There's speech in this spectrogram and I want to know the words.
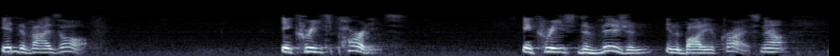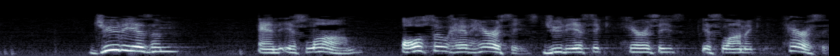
it divides off. It creates parties it creates division in the body of Christ. Now, Judaism and Islam also have heresies Judaistic heresies, Islamic heresies.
